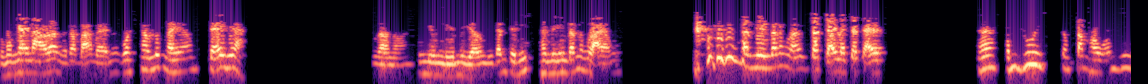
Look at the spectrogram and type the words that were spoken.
Rồi một ngày nào đó người ta bạn bè nói, sao lúc này ông trẻ vậy à? Là nói, cũng dùng niệm bây giờ ông đi đánh tennis, thanh niên đánh ông lại ông. thanh niên đánh ông lại, cho chạy là cho chạy. Hả? Ông vui, trong tâm hồn ông vui.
